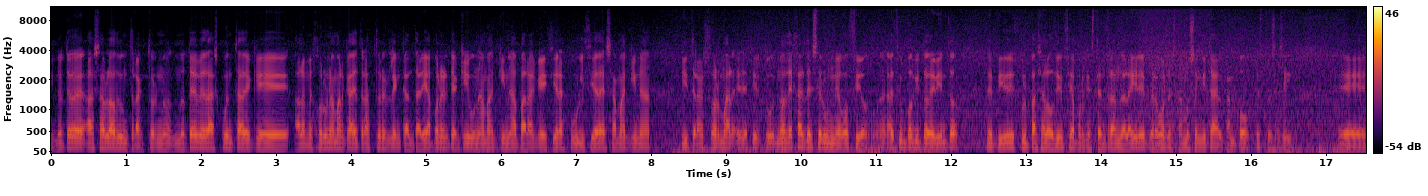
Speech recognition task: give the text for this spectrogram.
Y no te has hablado de un tractor, ¿no, ¿no te das cuenta de que a lo mejor una marca de tractores le encantaría ponerte aquí una máquina para que hicieras publicidad de esa máquina y transformar? Es decir, tú no dejas de ser un negocio. Hace un poquito de viento, le pido disculpas a la audiencia porque está entrando el aire, pero bueno, estamos en mitad del campo, esto es así. Eh,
